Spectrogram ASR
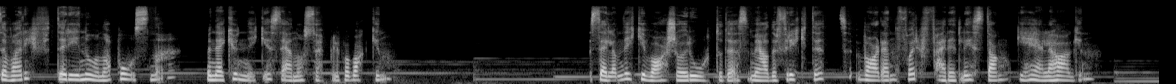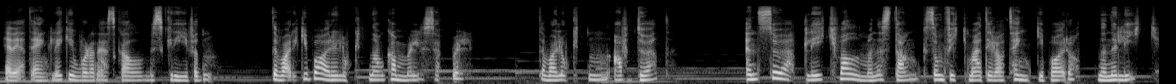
Det var rifter i noen av posene, men jeg kunne ikke se noe søppel på bakken. Selv om det ikke var så rotete som jeg hadde fryktet, var det en forferdelig stank i hele hagen. Jeg vet egentlig ikke hvordan jeg skal beskrive den. Det var ikke bare lukten av gammel søppel, det var lukten av død. En søtlig, kvalmende stank som fikk meg til å tenke på råtnende lik.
